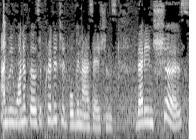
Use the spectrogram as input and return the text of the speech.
And we're one of those accredited organizations that ensures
